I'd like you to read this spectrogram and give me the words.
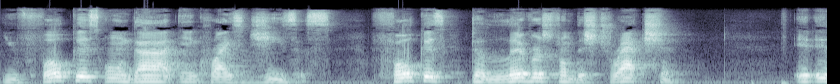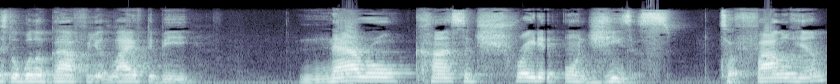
You focus on God in Christ Jesus. Focus delivers from distraction. It is the will of God for your life to be narrow, concentrated on Jesus, to follow Him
